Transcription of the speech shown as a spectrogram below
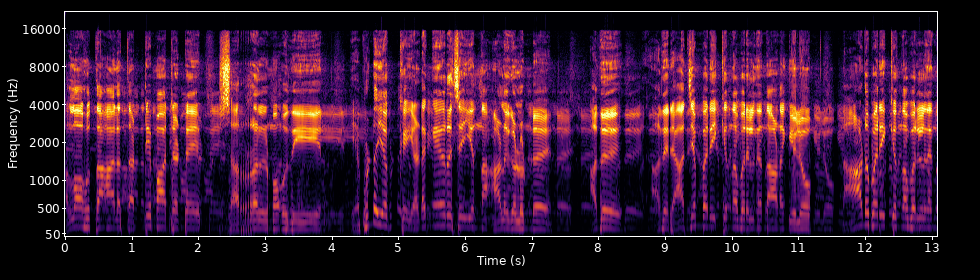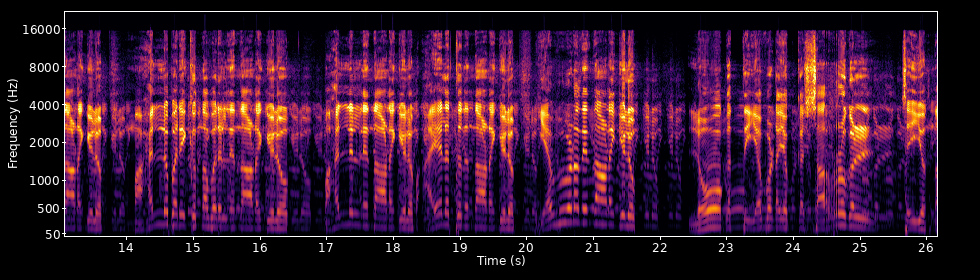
അള്ളാഹു താല തട്ടിമാറ്റട്ടെ. ഷറൽ മൗദീൻ എവിടെയൊക്കെ ഇടങ്ങേറ് ചെയ്യുന്ന ആളുകളുണ്ട്. അത് അത് രാജ്യം ഭരിക്കുന്നവരിൽ നിന്നാണെങ്കിലും നാട് ഭരിക്കുന്നവരിൽ നിന്നാണെങ്കിലും മഹല്ല് ഭരിക്കുന്നവരിൽ നിന്നാണെങ്കിലും മഹല്ലിൽ നിന്നാണെങ്കിലും അയലത്ത് നിന്നാണെങ്കിലും എവിടെ നിന്നാണെങ്കിലും ലോകത്ത് എവിടെയൊക്കെ ഷറുകൾ ചെയ്യുന്ന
